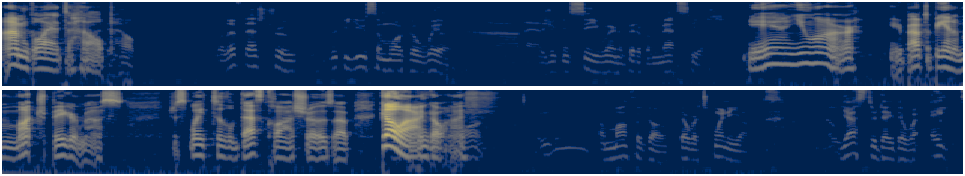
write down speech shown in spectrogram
I'm glad to help. Well, if that's true, we could use some more goodwill. Ah, As you can see, we're in a bit of a mess here. Yeah, you are. You're about to be in a much bigger mess. Just wait till the Deathclaw shows up. Go on, go on. A month ago, there were 20 of us. Yesterday there were eight.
